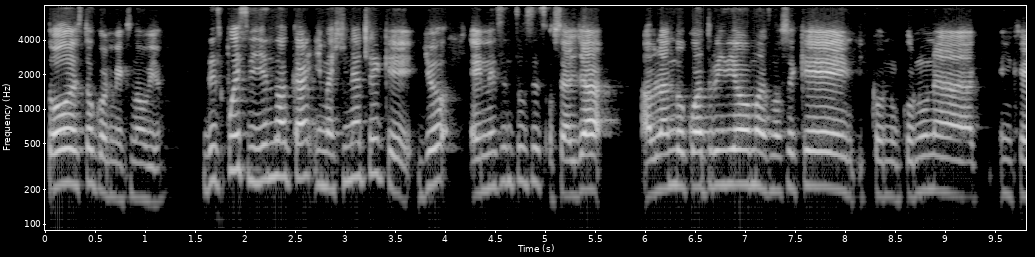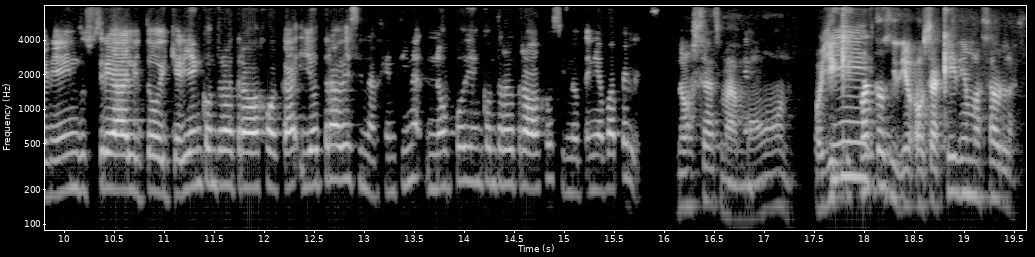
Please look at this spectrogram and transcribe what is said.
Todo esto con mi exnovio. Después, viviendo acá, imagínate que yo en ese entonces, o sea, ya hablando cuatro idiomas, no sé qué, con, con, una ingeniería industrial y todo, y quería encontrar trabajo acá, y otra vez en Argentina no podía encontrar trabajo si no tenía papeles. No seas mamón. Oye, ¿qué, ¿cuántos idiomas, o sea, qué idiomas hablas?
